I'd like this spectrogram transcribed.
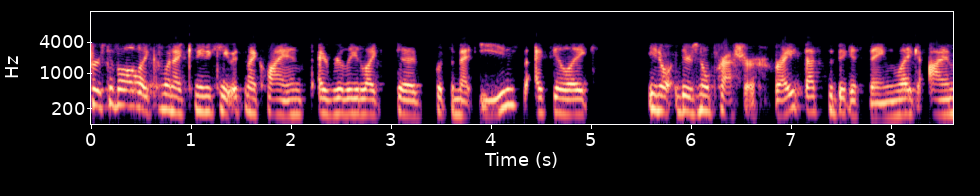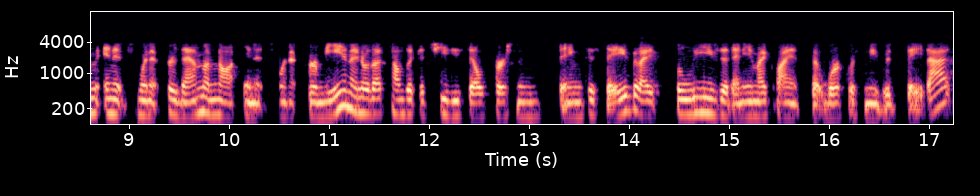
first of all, like when I communicate with my clients, I really like to put them at ease. I feel like, you know, there's no pressure, right? That's the biggest thing. Like I'm in it to win it for them. I'm not in it to win it for me. And I know that sounds like a cheesy salesperson thing to say, but I believe that any of my clients that work with me would say that.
